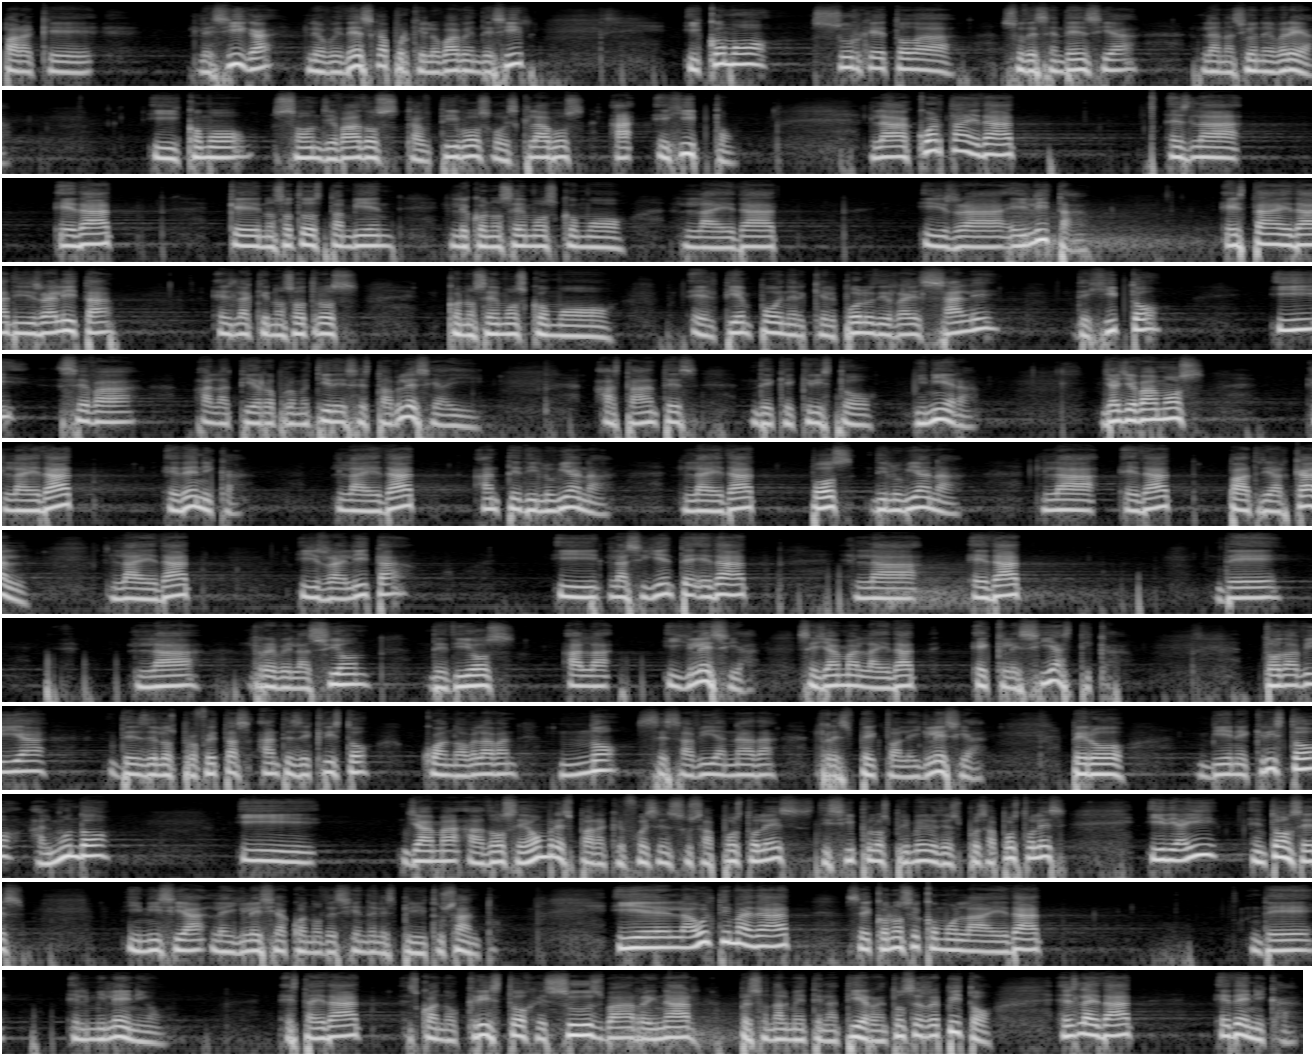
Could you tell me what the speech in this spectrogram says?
para que le siga, le obedezca porque lo va a bendecir, y cómo surge toda su descendencia, la nación hebrea, y cómo son llevados cautivos o esclavos a Egipto. La cuarta edad es la edad que nosotros también le conocemos como la edad israelita. Esta edad israelita es la que nosotros conocemos como el tiempo en el que el pueblo de Israel sale de Egipto y se va a la tierra prometida y se establece ahí, hasta antes de que Cristo viniera. Ya llevamos la edad edénica, la edad antediluviana, la edad postdiluviana, la edad patriarcal, la edad israelita y la siguiente edad, la edad de la revelación de Dios a la iglesia. Se llama la edad eclesiástica. Todavía desde los profetas antes de Cristo, cuando hablaban, no se sabía nada respecto a la iglesia. Pero viene Cristo al mundo y llama a doce hombres para que fuesen sus apóstoles, discípulos primero y después apóstoles, y de ahí entonces inicia la iglesia cuando desciende el Espíritu Santo. Y en la última edad se conoce como la edad de el milenio. Esta edad es cuando Cristo Jesús va a reinar personalmente en la tierra. Entonces, repito, es la edad edénica,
